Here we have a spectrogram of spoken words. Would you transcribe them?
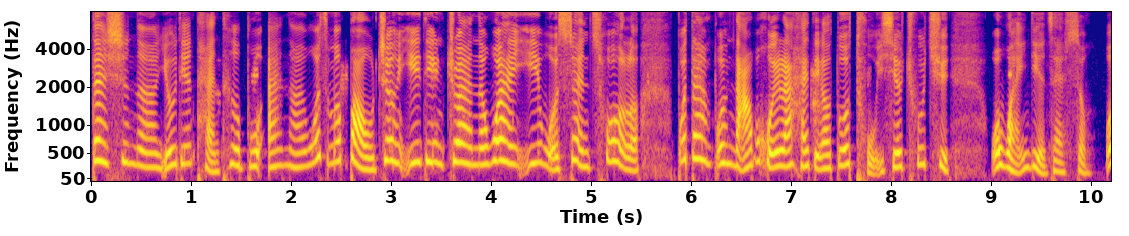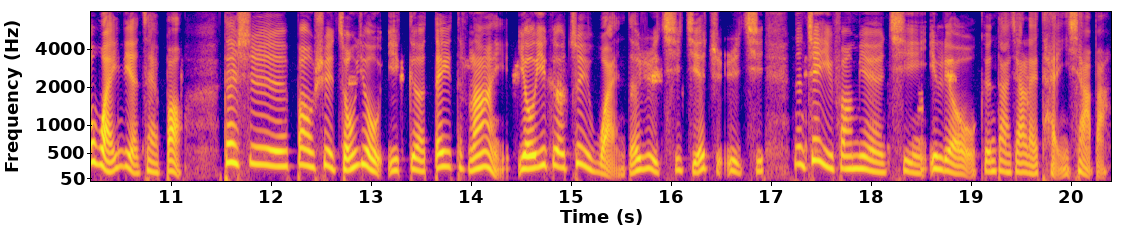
但是呢，有点忐忑不安呢、我怎么保证一定赚呢？万一我算错了，不但不拿不回来，还得要多吐一些出去。我晚一点再送，我晚一点再报。但是报税总有一个 deadline，有一个最晚的日期，截止日期。那这一方面，请一柳跟大家来谈一下吧。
